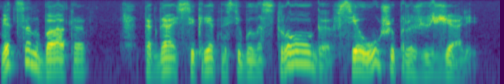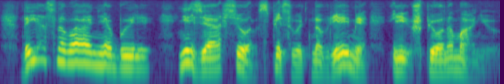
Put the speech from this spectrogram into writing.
медсанбата. Тогда секретностью было строго, все уши прожужжали. Да и основания были. Нельзя все списывать на время и шпиономанию.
